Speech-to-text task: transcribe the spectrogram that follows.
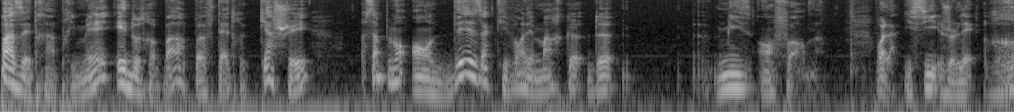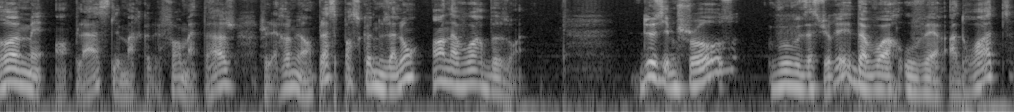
pas être imprimés, et d'autre part, peuvent être cachés simplement en désactivant les marques de mise en forme. Voilà, ici je les remets en place, les marques de formatage, je les remets en place parce que nous allons en avoir besoin. Deuxième chose, vous vous assurez d'avoir ouvert à droite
